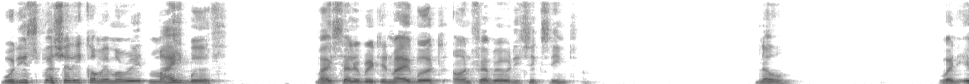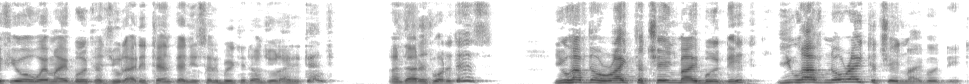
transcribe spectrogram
would you specially commemorate my birth by celebrating my birth on February 16th? No. When if you aware my birth is July the 10th, then you celebrate it on July the 10th. And that is what it is. You have no right to change my birth date. You have no right to change my birth date.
